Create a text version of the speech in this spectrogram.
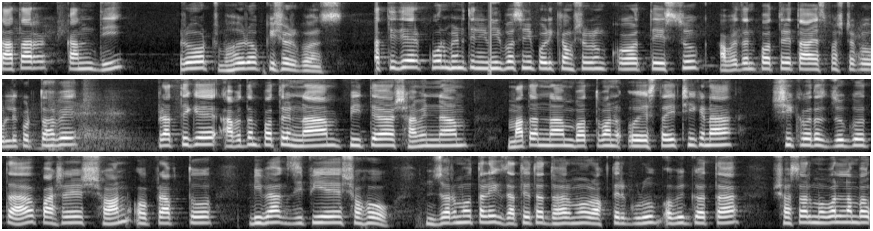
তাতারকান্দি রোড, ভৈরব কিশোরগঞ্জ। প্রার্থীদের কোন ভেন্যুতে নির্বাচনী পরীক্ষা অংশগ্রহণ করতে ইচ্ছুক, আবেদনপত্রে তা স্পষ্ট করে উল্লেখ করতে হবে। প্রার্থীকে আবেদনপত্রের নাম, পিতা, স্বামীর নাম, মাতার নাম, বর্তমান ও স্থায়ী ঠিকানা, শিক্ষকতার যোগ্যতা, পাশের সন ও প্রাপ্ত বিভাগ, জিপিএ সহ জন্ম তারিখ, জাতীয়তা, ধর্ম, রক্তের গ্রুপ, অভিজ্ঞতা সচল মোবাইল নাম্বার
